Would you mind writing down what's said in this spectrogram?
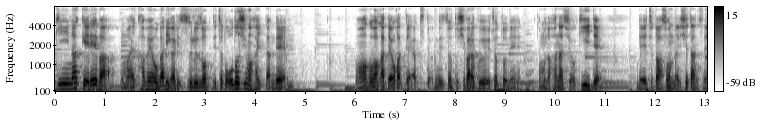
起きなければお前壁をガリガリするぞってちょっと脅しも入ったんでもう分かったよ分かったよっつって。でちょっとしばらくちょっとねトムの話を聞いてでちょっと遊んだりしてたんですね。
